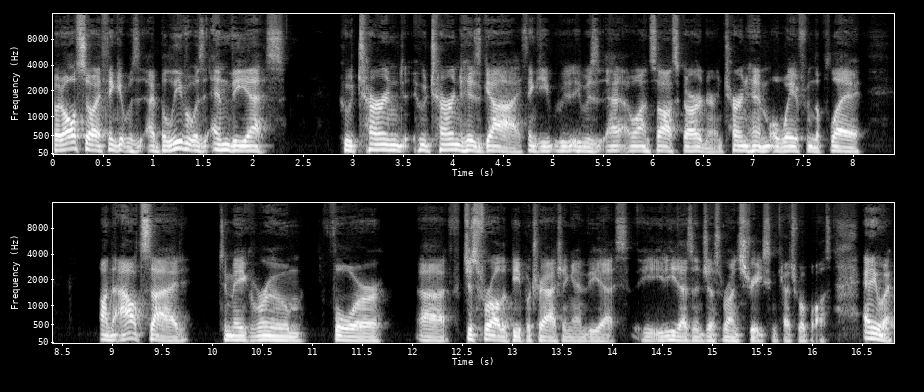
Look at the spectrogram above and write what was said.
But also, I think it was, I believe it was MVS who turned who turned his guy. I think he he was on Sauce Gardner and turned him away from the play on the outside to make room for uh, just for all the people trashing MVS. He, he doesn't just run streaks and catch footballs. Anyway,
